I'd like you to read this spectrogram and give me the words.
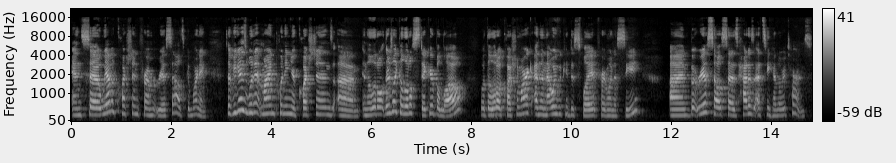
And so we have a question from Ria Sells. Good morning. So if you guys wouldn't mind putting your questions um, in the little, there's like a little sticker below with a little question mark, and then that way we could display it for everyone to see. Um, but Ria Sells says, "How does Etsy handle returns?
